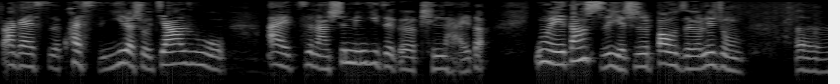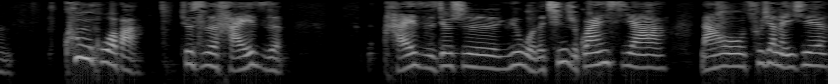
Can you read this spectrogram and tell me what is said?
大概是快十一的时候加入爱自然生命力这个平台的，因为当时也是抱着那种呃困惑吧，就是孩子孩子就是与我的亲子关系啊，然后出现了一些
